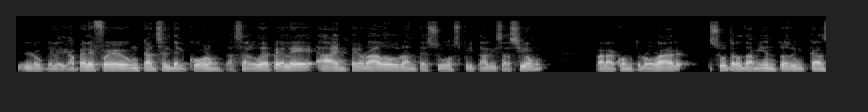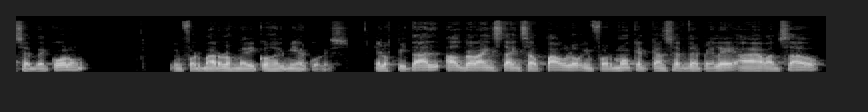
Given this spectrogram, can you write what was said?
lo que le dio a Pelé fue un cáncer del colon. La salud de Pelé ha empeorado durante su hospitalización para controlar su tratamiento de un cáncer de colon, informaron los médicos el miércoles. El hospital Albert Einstein Sao Paulo informó que el cáncer de Pelé ha avanzado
